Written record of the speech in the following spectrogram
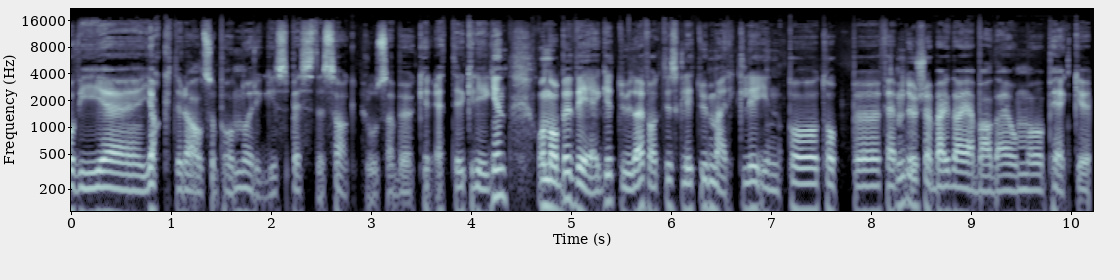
Og vi eh, jakter da altså på Norges beste sakprosabøker etter krigen. Og nå beveget du deg faktisk litt umerkelig inn på topp eh, fem, du Sjøberg, da jeg ba deg om å peke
